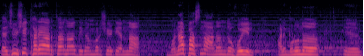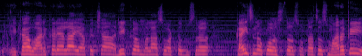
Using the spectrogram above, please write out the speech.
त्या दिवशी खऱ्या अर्थानं दिगंबर शेठ यांना मनापासून आनंद होईल. आणि म्हणून एका वारकऱ्याला यापेक्षा अधिक मला असं वाटतं दुसरं काहीच नको असतं. स्वतःचं स्मारकही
